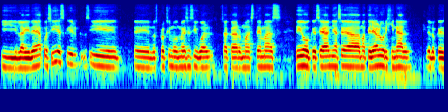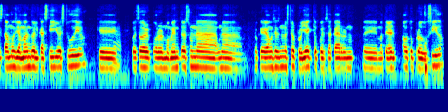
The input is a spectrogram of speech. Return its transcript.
Y la idea, pues sí, es que sí, eh, en los próximos meses igual sacar más temas, digo, que sean ya sea material original de lo que estamos llamando el Castillo Estudio, que pues por, el momento es una, una, lo que digamos es nuestro proyecto, pues sacar eh, material autoproducido,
